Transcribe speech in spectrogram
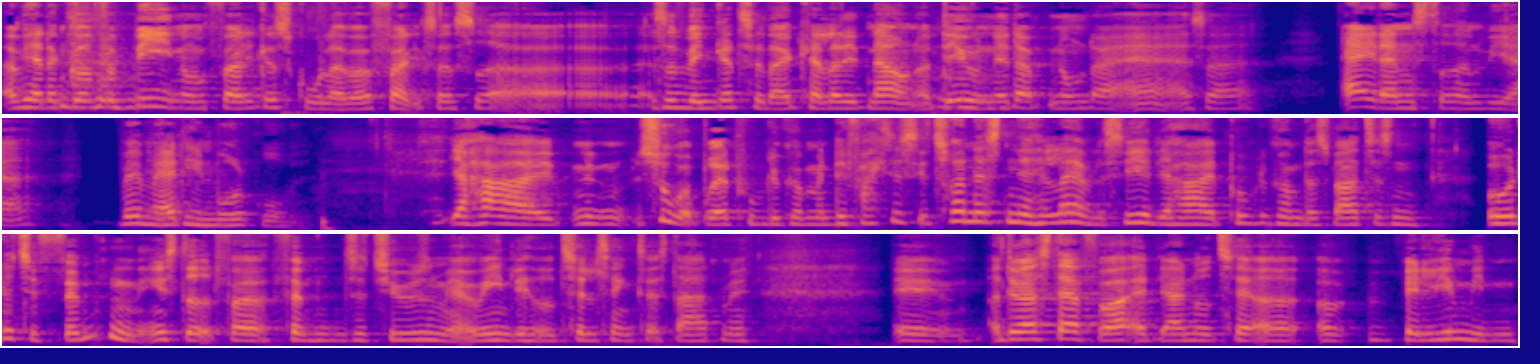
Og vi har da gået forbi nogle folkeskoler, hvor folk så sidder og altså, vinker til dig og kalder dit navn. Og det er jo mm. netop nogen, der er, altså, er et andet sted, end vi er. Hvem er din målgruppe? Jeg har et, super bredt publikum, men det er faktisk, jeg tror næsten, jeg hellere jeg vil sige, at jeg har et publikum, der svarer til sådan 8-15, i stedet for 15-20, som jeg jo egentlig havde tiltænkt til at starte med. Øh, og det er også derfor, at jeg er nødt til at, at vælge min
